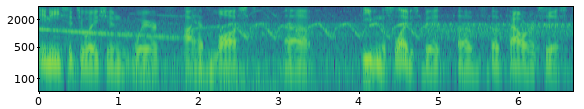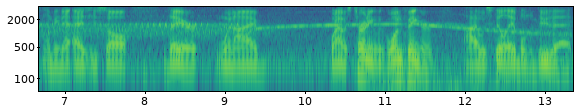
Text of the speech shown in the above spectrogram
any situation where I have lost uh, even the slightest bit of, of power assist. I mean, as you saw there, when I when I was turning it with one finger, I was still able to do that,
